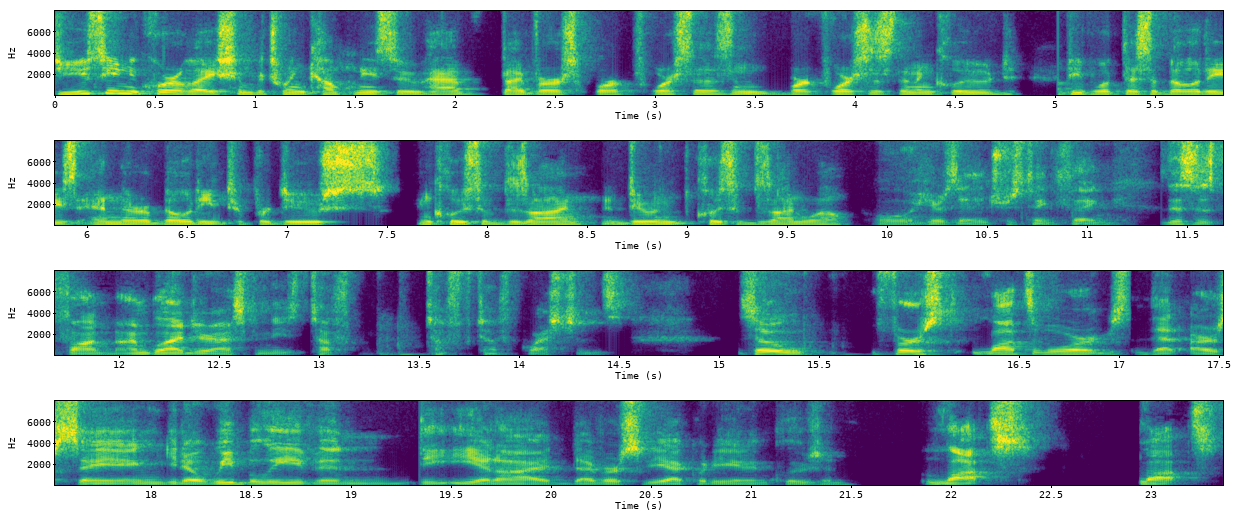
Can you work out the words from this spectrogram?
do you see any correlation between companies who have diverse workforces and workforces that include people with disabilities and their ability to produce inclusive design and do inclusive design well? Oh, here's an interesting thing. This is fun. I'm glad you're asking these tough, tough, tough questions. So, first, lots of orgs that are saying, you know, we believe in DE and I, diversity, equity, and inclusion. Lots, lots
